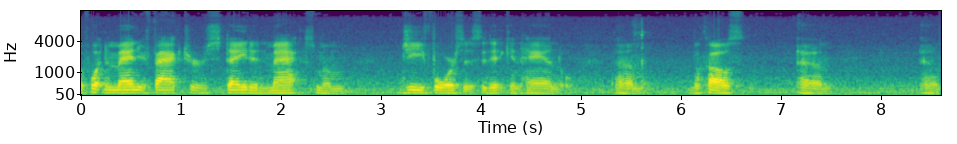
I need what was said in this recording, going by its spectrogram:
of what the manufacturer's stated maximum G forces that it can handle. Um, because um, um,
